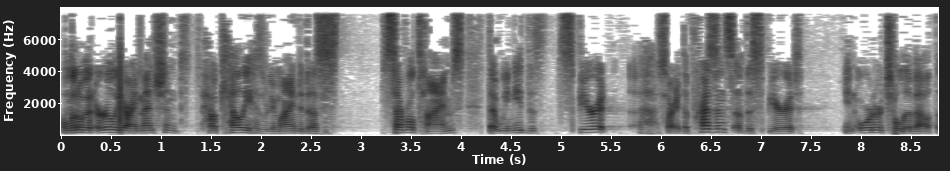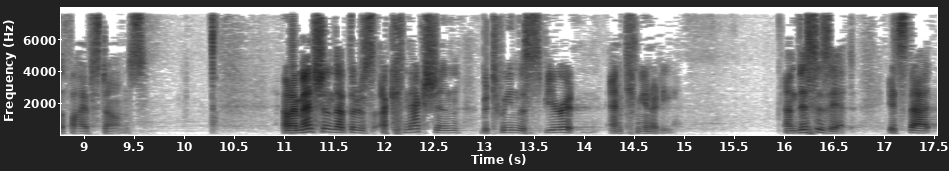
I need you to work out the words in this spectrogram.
A little bit earlier, I mentioned how Kelly has reminded us several times that we need the Spirit, uh, sorry, the presence of the Spirit in order to live out the five stones. And I mentioned that there's a connection between the Spirit and community. And this is it it's that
